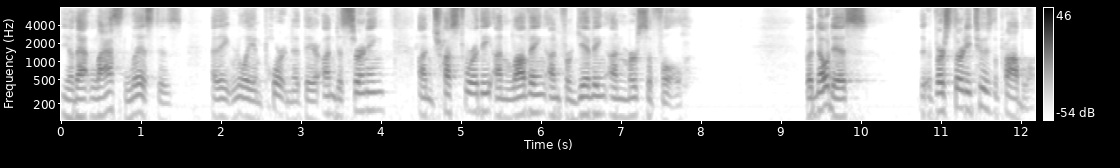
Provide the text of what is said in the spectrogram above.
you know, that last list is, I think, really important that they are undiscerning, untrustworthy, unloving, unforgiving, unmerciful. But notice, verse 32 is the problem.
